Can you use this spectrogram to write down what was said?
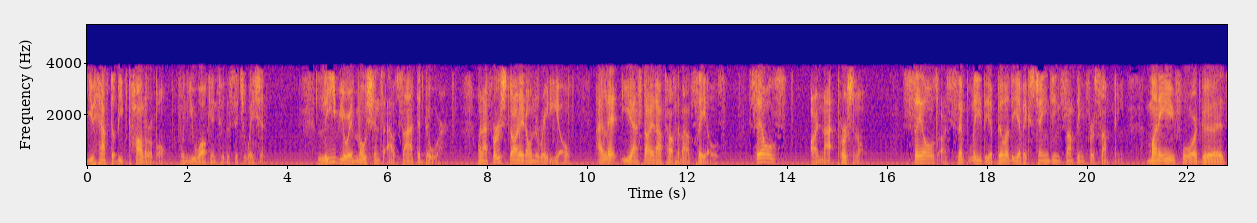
You have to be tolerable when you walk into the situation. Leave your emotions outside the door. When I first started on the radio, I let yeah, I started out talking about sales. Sales are not personal. Sales are simply the ability of exchanging something for something money for goods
